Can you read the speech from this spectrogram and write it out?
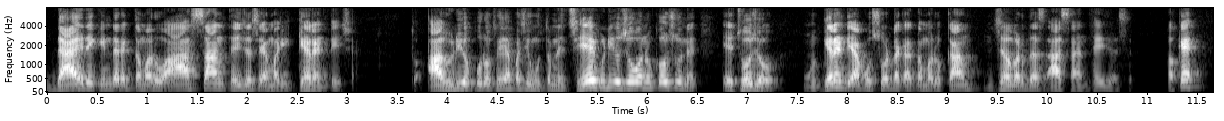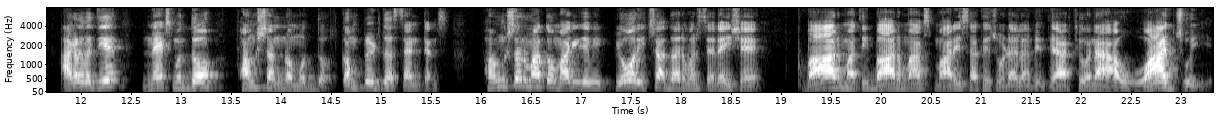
ડાયરેક્ટ ઇન્ડાયરેક્ટ તમારું આસાન થઈ જશે, અમારી ગેરંટી છે. તો આ વીડિયો પૂરો થયા પછી હું તમને જે વીડિયો જોવાનું કહું છું ને, એ જોજો. હું ગેરંટી આપું સો ટકા તમારું કામ જબરદસ્ત આસાન થઈ જશે. ઓકે આગળ વધીએ. નેક્સ્ટ મુદ્દો ફંક્શનનો મુદ્દો. કમ્પ્લીટ ધ સેન્ટેન્સ ફંક્શનમાં તો મારી જેવી પ્યોર ઈચ્છા દર વર્ષે રહી છે. બારમાંથી બાર માર્ક્સ મારી સાથે જોડાયેલા વિદ્યાર્થીઓના આવવા જ જોઈએ.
